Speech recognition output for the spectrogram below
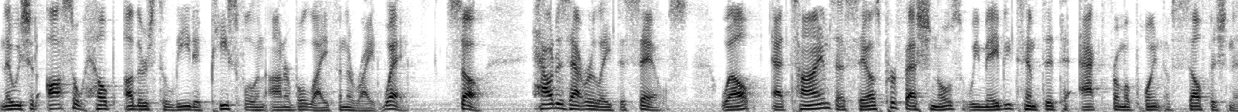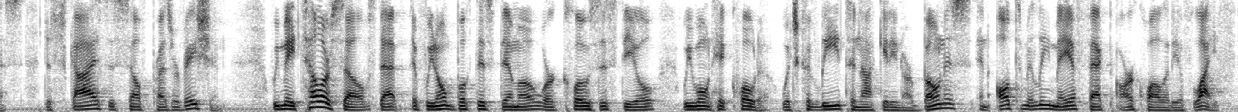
and that we should also help others to lead a peaceful and honorable life in the right way. So, how does that relate to sales? Well, at times as sales professionals, we may be tempted to act from a point of selfishness, disguised as self preservation. We may tell ourselves that if we don't book this demo or close this deal, we won't hit quota, which could lead to not getting our bonus and ultimately may affect our quality of life.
